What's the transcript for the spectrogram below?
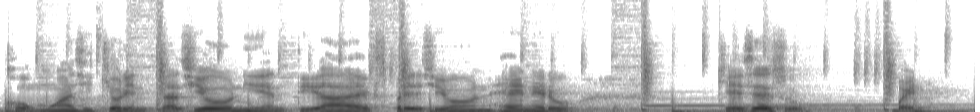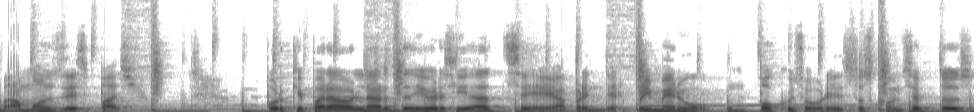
¿cómo así que orientación, identidad, expresión, género? ¿Qué es eso? Bueno, vamos despacio. Porque para hablar de diversidad se debe aprender primero un poco sobre estos conceptos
